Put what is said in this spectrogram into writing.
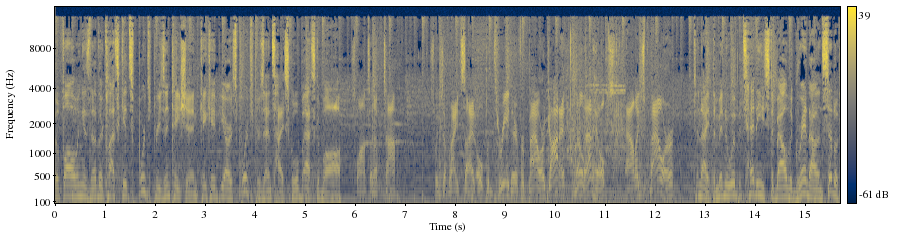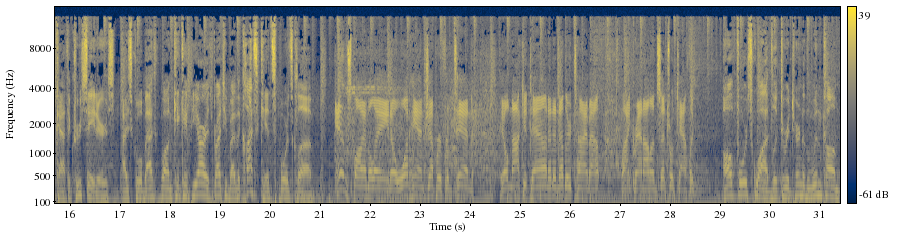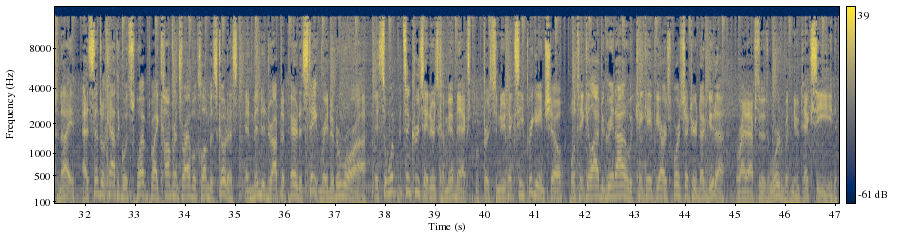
The following is another Classic Hit Sports presentation. KKPR Sports presents high school basketball. Swanson up top. Swings it right side. Open three there for Bauer. Got it. Well, that helps. Alex Bauer. Tonight, the Minden Whippets head east to battle the Grand Island Central Catholic Crusaders. High school basketball on KKPR is brought to you by the Classic Hit Sports Club. And Spy in the lane. A one hand jumper from 10. He'll knock it down and another timeout by Grand Island Central Catholic. All four squads look to return to the win column tonight, as Central Catholic was swept by conference rival Columbus Scotus, and Minden dropped a pair to state-rated Aurora. It's the Whippets and Crusaders coming up next, but first to NuTech Seed pregame show. We'll take you live to Grand Island with KKPR Sports Director Doug Duda right after this word with NuTech Seed.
